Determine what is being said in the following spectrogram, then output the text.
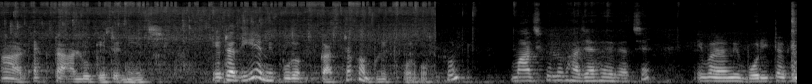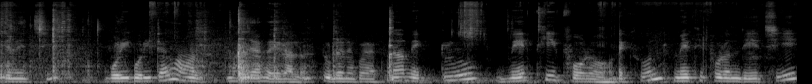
আর একটা আলু কেটে নিয়েছি। এটা দিয়ে আমি পুরো কাজটা কমপ্লিট করব। এখন মাছগুলো ভাজা হয়ে গেছে। এবার আমি বড়িটা ভেজে নিচ্ছি। বড়ি, বড়িটাও আমার ভাজা হয়ে গেল। তুলে নেব এখন। দিলাম একটু মেথি ফোড়ন। দেখুন, মেথি ফোড়ন দিয়েছি।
